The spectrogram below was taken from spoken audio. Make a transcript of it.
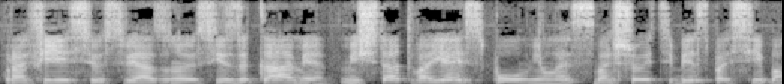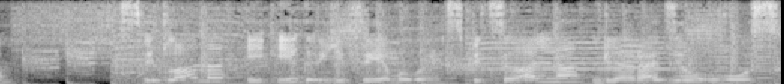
профессию, связанную с языками, мечта твоя исполнилась. Большое тебе спасибо. Светлана и Игорь Ефремовы специально для Радио ВОЗ.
